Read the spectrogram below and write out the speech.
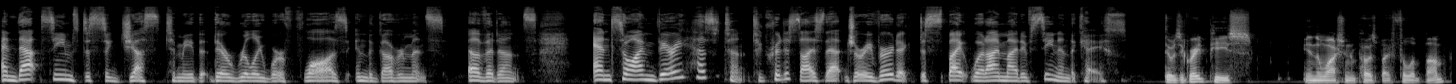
And that seems to suggest to me that there really were flaws in the government's evidence. And so I'm very hesitant to criticize that jury verdict despite what I might have seen in the case. There was a great piece in the Washington Post by Philip Bump,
